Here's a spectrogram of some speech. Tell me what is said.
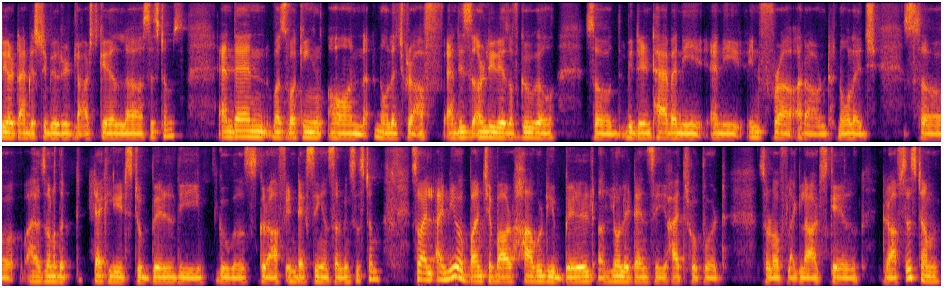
real time distributed large scale uh, systems. And then was working on Knowledge Graph. And this is early days of Google. So we didn't have any any infra around knowledge. So I was one of the tech leads to build the Google's graph indexing and serving system. So I, I knew a bunch about how would you build a low latency, high throughput sort of like large scale graph system,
